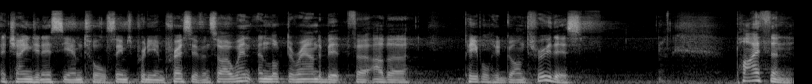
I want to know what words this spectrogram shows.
a change in SCM tool seems pretty impressive. And so I went and looked around a bit for other people who'd gone through this. Python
